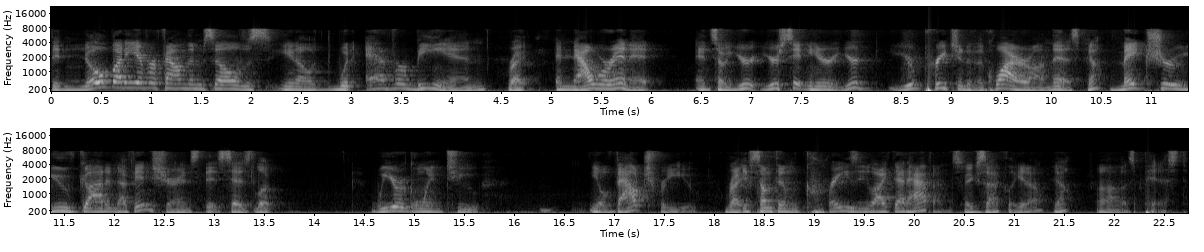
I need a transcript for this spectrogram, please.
that nobody ever found themselves, you know, would ever be in Right. and now we're in it and so you're you're sitting here you're you're preaching to the choir on this Yeah. make sure you've got enough insurance that says look we are going to you know vouch for you Right. if something crazy like that happens exactly. you know Yeah. Oh, i was pissed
